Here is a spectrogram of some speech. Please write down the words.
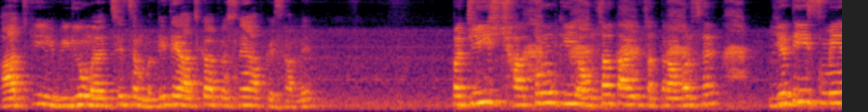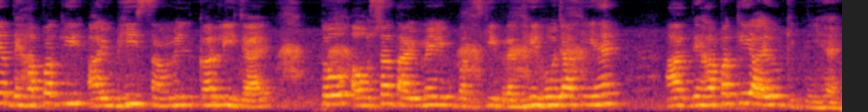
आज की वीडियो मैथ से संबंधित है। आज का प्रश्न है आपके सामने। पच्चीस छात्रों की औसत आयु सत्रह वर्ष है। यदि इसमें अध्यापक की आयु भी शामिल कर ली जाए तो औसत आयु में एक वर्ष की वृद्धि हो जाती है। अध्यापक की आयु कितनी है?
